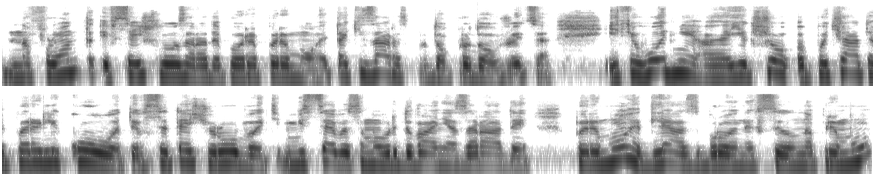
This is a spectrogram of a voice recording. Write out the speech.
на фронт, і все йшло заради пере- перемоги. Так і зараз продов- продовжується. І сьогодні, е, якщо почати переліковувати все те, що робить місцеве самоврядування заради перемоги для збройних сил напряму,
